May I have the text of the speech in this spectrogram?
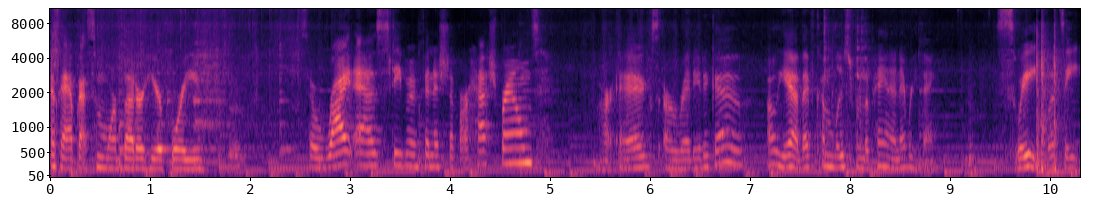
Okay, I've got some more butter here for you. Okay. So right as Stephen finished up our hash browns, our eggs are ready to go. Oh yeah, they've come loose from the pan and everything. Sweet, let's eat.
